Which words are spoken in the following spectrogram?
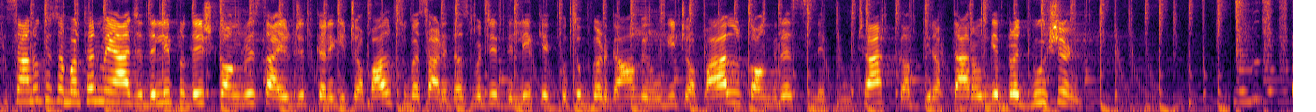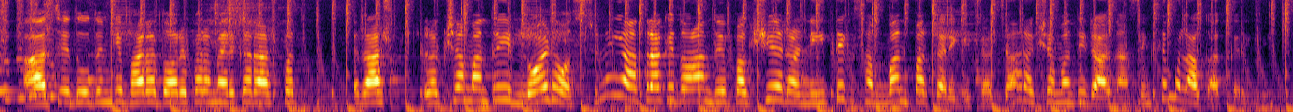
किसानों के समर्थन में आज दिल्ली प्रदेश कांग्रेस आयोजित करेगी चौपाल। सुबह साढ़े दस बजे दिल्ली के कुतुबगढ़ गाँव में होगी चौपाल। कांग्रेस ने पूछा, कब गिरफ़्तार होंगे ब्रजभूषण? आज से दो दिन के भारत दौरे पर अमेरिका राष्ट्रपति, राष्ट्र रक्षा मंत्री लॉयड ऑस्टिन यात्रा के दौरान द्विपक्षीय रणनीतिक संबंध पर करेंगे चर्चा। रक्षा मंत्री राजनाथ सिंह से मुलाकात करेंगे।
